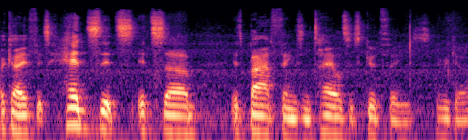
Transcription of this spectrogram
okay, if it's heads, it's it's um, it's bad things, and tails, it's good things. Here we go.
